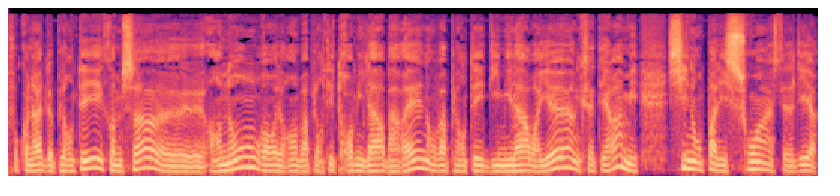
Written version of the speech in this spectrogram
faut qu'on arrête de planter comme ça euh, en nombre. On, on va planter 3000 arbres à Rennes, on va planter 10 000 arbres ailleurs, etc. Mais sinon pas les soins, c'est-à-dire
